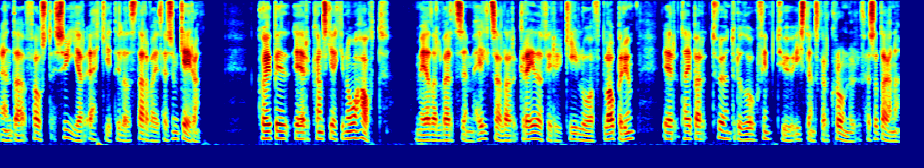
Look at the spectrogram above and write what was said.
en það fást svíjar ekki til að starfa í þessum geira. Kaupið er kannski ekki nógu hátt. Meðalverð sem heilsalar greiða fyrir kíló af bláberjum er tæpar 250 íslenskar krónur þessa dagana.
